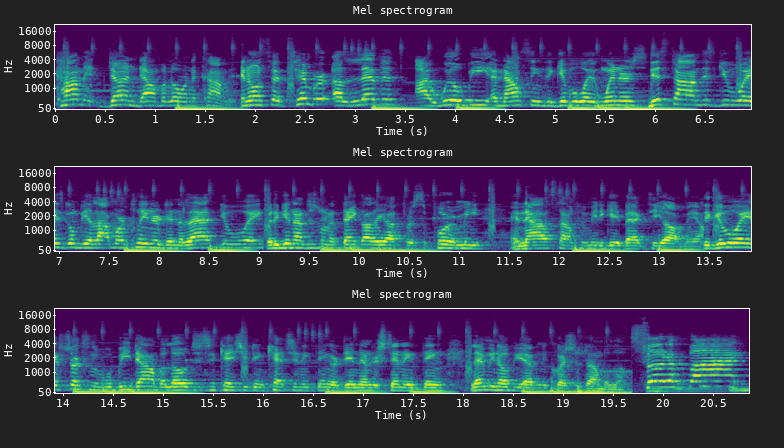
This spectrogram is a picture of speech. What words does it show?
comment done down below in the comments. And on September 11th, I will be announcing the giveaway winners. This time, this giveaway is gonna be a lot more cleaner than the last giveaway. But again, I just wanna thank all of y'all for supporting me. And now it's time for me to get back to y'all, man. The giveaway instructions will be down below just in case you didn't catch anything or didn't understand anything. Let me know if you have any questions down below. Certified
